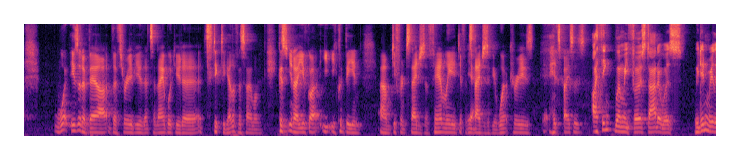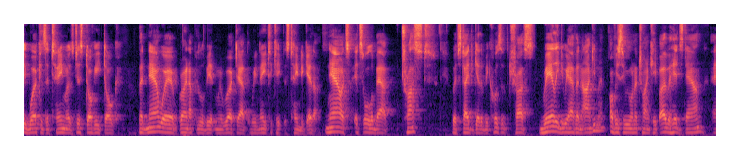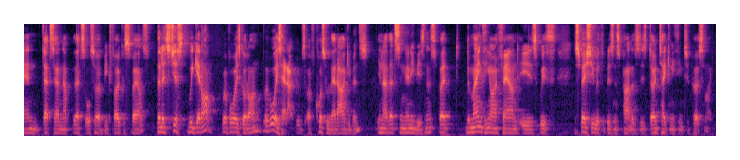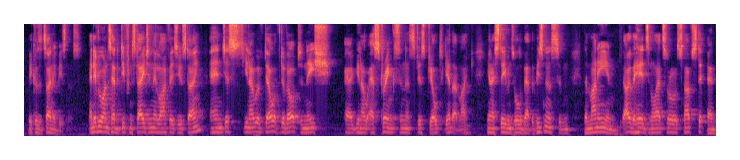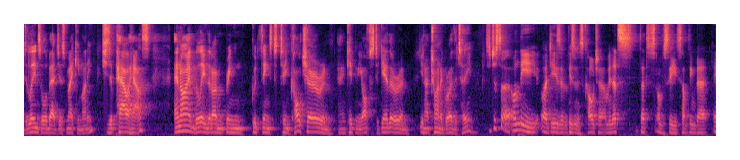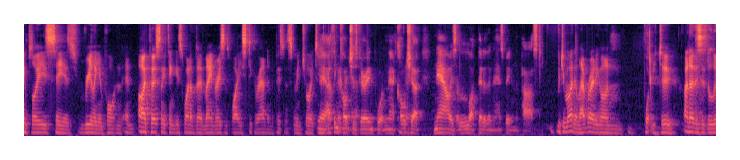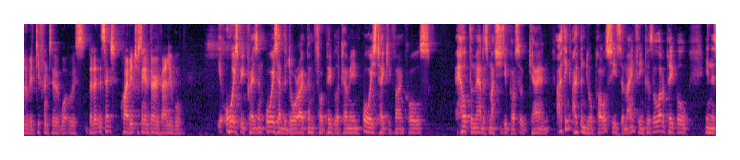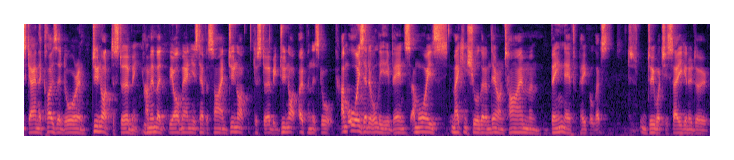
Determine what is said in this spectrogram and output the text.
What is it about the three of you that's enabled you to stick together for so long? Because you know you've got you, you could be in um, different stages of family, different yeah. stages of your work careers, headspaces. I think when we first started was we didn't really work as a team. It was just dog eat dog. But now we're grown up a little bit and we worked out that we need to keep this team together. Now it's it's all about trust. We've stayed together because of the trust. Rarely do we have an argument. Obviously, we want to try and keep overheads down, and that's our that's also a big focus of ours. But it's just we get on. We've always got on. We've always had, of course, we've had arguments. You know, that's in any business. But the main thing I found is with especially with the business partners, is don't take anything too personally because it's only business. And everyone's had a different stage in their life as you're staying. And just, you know, we've developed a niche, uh, you know, our strengths and it's just gelled together. Like, you know, Stephen's all about the business and the money and the overheads and all that sort of stuff. And Deline's all about just making money. She's a powerhouse. And I believe that I'm bringing good things to team culture and, and keeping the office together and, you know, trying to grow the team. So just uh, on the ideas of business culture, I mean that's that's obviously something that employees see as really important, and I personally think is one of the main reasons why you stick around in the business to enjoy. Too. Yeah, I think culture is very important now. Culture yeah. now is a lot better than it has been in the past. Would you mind elaborating on what you do? I know this is a little bit different to what was, but it's actually quite interesting and very valuable. You always be present. Always have the door open for people to come in. Always take your phone calls help them out as much as you possibly can. I think open door policy is the main thing because a lot of people in this game they close their door and do not disturb me. Mm. I remember the old man used to have a sign, do not disturb me, do not open this door. I'm always at all the events. I'm always making sure that I'm there on time and being there for people. That's just do what you say you're going to do.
